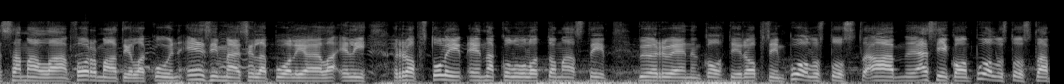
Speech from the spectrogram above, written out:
samalla formaatilla kuin ensimmäisellä puoliajalla, eli Rops tuli ennakkoluulottomasti vyöryen kohti Ropsin puolustusta, äh, SJK puolustusta,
